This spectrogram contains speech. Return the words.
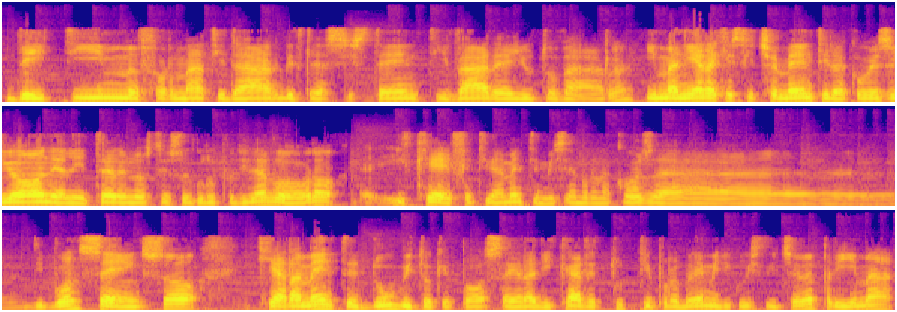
dei team formati da arbitri, assistenti, VAR e aiuto VAR, in maniera che si cementi la coesione all'interno dello stesso gruppo di lavoro, il che effettivamente mi sembra una cosa di buon senso Chiaramente dubito che possa eradicare tutti i problemi di cui si diceva prima,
